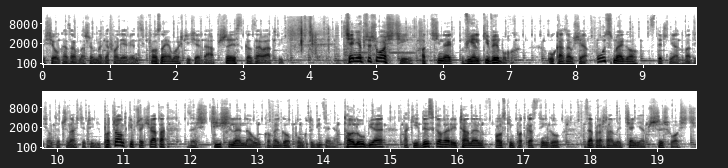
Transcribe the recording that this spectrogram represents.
się ukazał w naszym megafonie, więc po znajomości się da wszystko załatwić. Cienie przyszłości, odcinek Wielki Wybuch ukazał się 8 stycznia 2013, czyli początki wszechświata ze ściśle naukowego punktu widzenia. To lubię, taki Discovery Channel w polskim podcastingu. Zapraszamy Cienie przyszłości.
